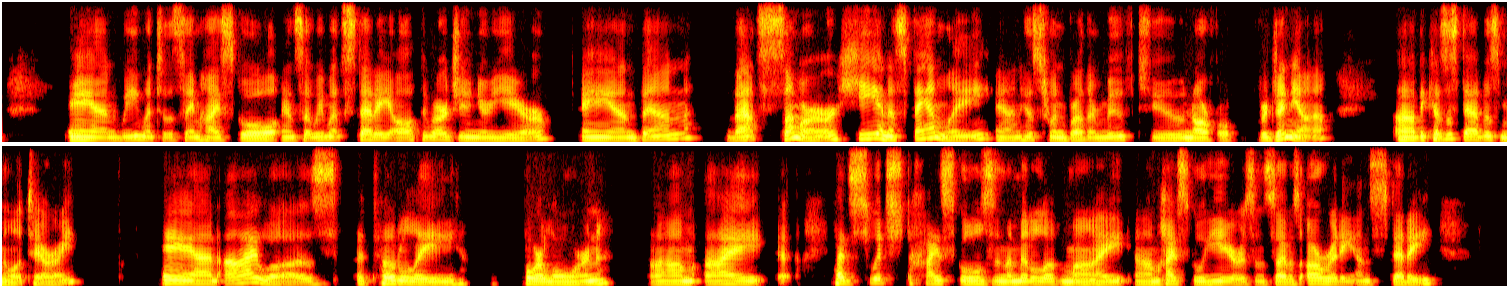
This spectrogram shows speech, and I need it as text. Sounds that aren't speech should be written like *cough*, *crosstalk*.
and we went to the same high school. And so we went steady all through our junior year. And then that summer, he and his family and his twin brother moved to Norfolk, Virginia, uh, because his dad was military. And I was a totally forlorn. Um, I uh, had switched high schools in the middle of my um, high school years, and so I was already unsteady.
